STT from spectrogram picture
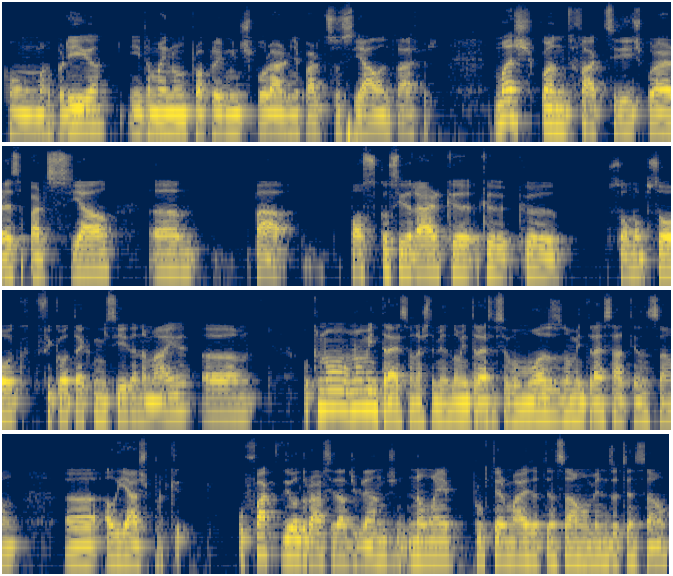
com uma rapariga e também não procurei muito explorar a minha parte social, entre aspas. Mas quando de facto decidi explorar essa parte social, um, pá, posso considerar que, que, que sou uma pessoa que, ficou até conhecida na Maia, um, o que não, não me interessa, honestamente. Não me interessa ser famoso, não me interessa a atenção. Uh, aliás, porque o facto de eu adorar cidades grandes não é por ter mais atenção ou menos atenção,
